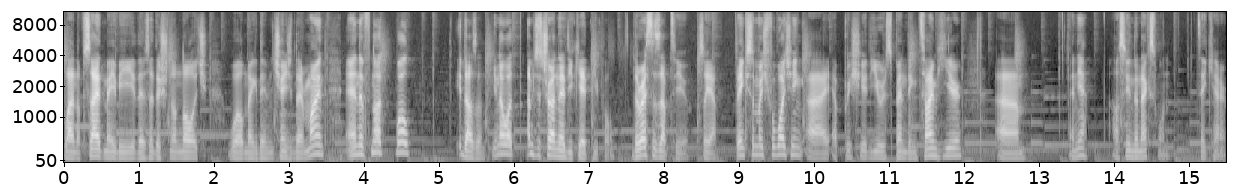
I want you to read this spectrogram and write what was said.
line of sight. Maybe this additional knowledge will make them change their mind. And if not, well, it doesn't. You know what? I'm just trying to educate people. The rest is up to you. So yeah, thanks so much for watching. I appreciate you spending time here. Um, and yeah, I'll see you in the next one. Take care.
